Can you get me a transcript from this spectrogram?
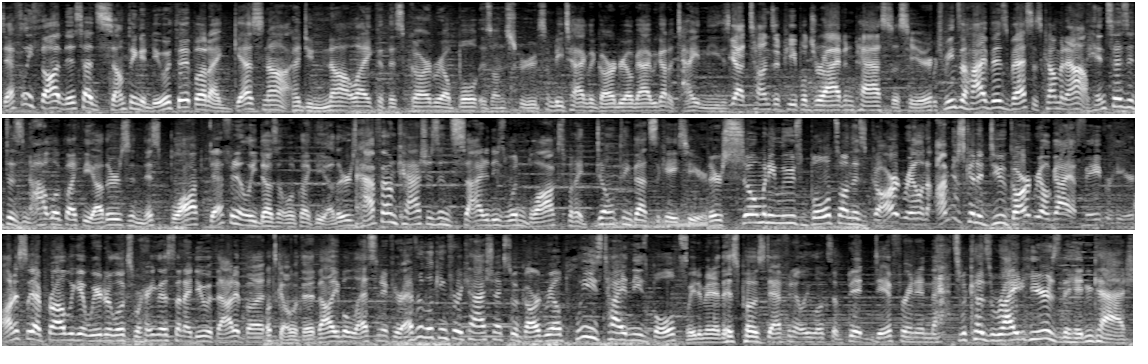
Definitely thought this had something to do with it, but I guess not. I do not like that this guardrail bolt is unscrewed. Somebody tag the guardrail guy. We gotta tighten these. We got tons of people driving past us here, which means the high vis vest is coming out. Hint says it does not look like the others, and this block definitely doesn't look like the others. I have found caches inside of these wooden blocks, but I don't think that's the case here. There's so many loose bolts on this guardrail, and I'm just gonna do guardrail guy a favor here. Honestly, I probably get weirder looks wearing this than I do without it, but let's go with it. Valuable lesson, if you're ever looking for a cache next to a guardrail, please tighten these bolts. Wait a minute, this post definitely looks a bit different, and that's because right here is the hidden cache.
